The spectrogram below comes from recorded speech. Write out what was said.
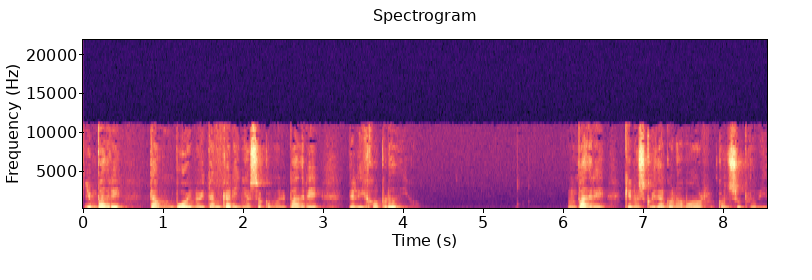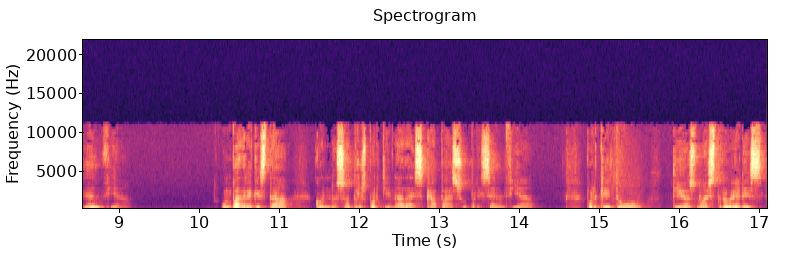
Y un Padre tan bueno y tan cariñoso como el Padre del Hijo pródigo. Un Padre que nos cuida con amor, con su providencia. Un Padre que está con nosotros porque nada escapa a su presencia. Porque tú, Dios nuestro, eres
